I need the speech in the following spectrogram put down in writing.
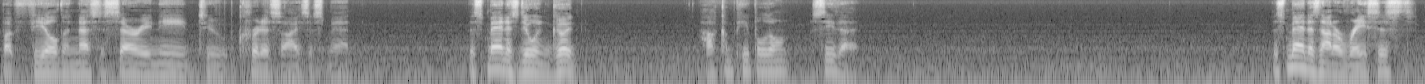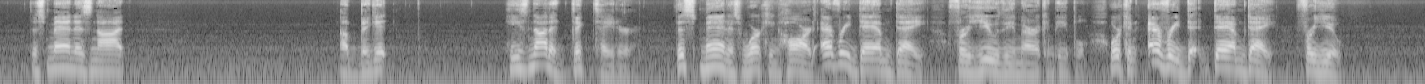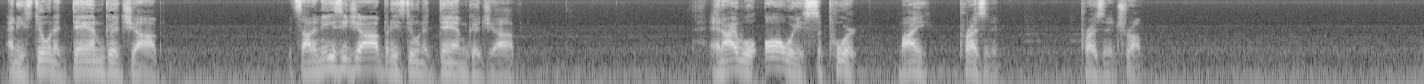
but feel the necessary need to criticize this man. This man is doing good. How come people don't see that? This man is not a racist. This man is not a bigot. He's not a dictator. This man is working hard every damn day for you, the American people. Working every d- damn day for you. And he's doing a damn good job. It's not an easy job, but he's doing a damn good job. And I will always support my president, President Trump.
